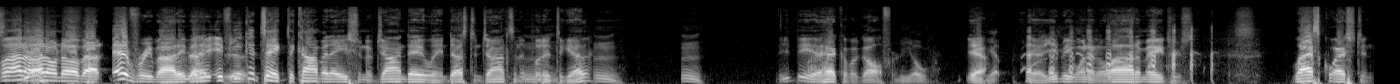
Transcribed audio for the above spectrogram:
well, I don't, I don't know about everybody, but Right, if you could take the combination of John Daly and Dustin Johnson and put it Mm, together, Mm, mm. you'd be a heck of a golfer. Be over. Yeah. Yep. yeah, you'd be winning a lot of majors. Last question.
